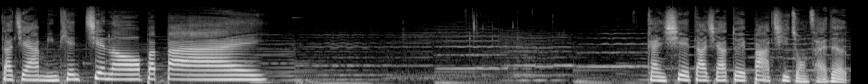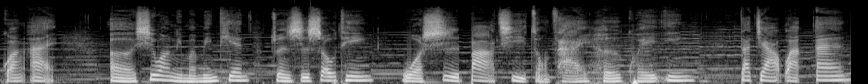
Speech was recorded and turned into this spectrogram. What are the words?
大家明天见喽，拜拜。感谢大家对霸气总裁的关爱，呃，希望你们明天准时收听。我是霸气总裁何奎英，大家晚安。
